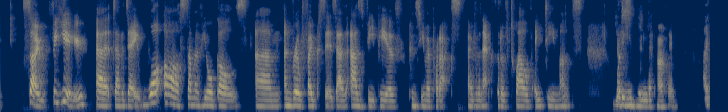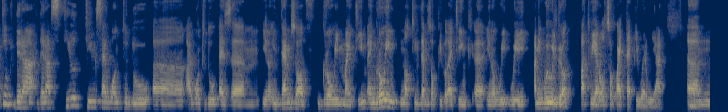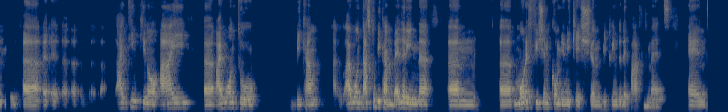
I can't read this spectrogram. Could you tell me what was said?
so for you uh davide what are some of your goals um and real focuses as as vp of consumer products over the next sort of 12 18 months? Yes. what are you really looking uh, to I think there are there are still things I want to do. Uh, I want to do as um, you know in terms of growing my team and growing not in terms of people. I think uh, you know we we I mean we will grow, but we are also quite happy where we are. Um, uh, uh, uh, uh I think you know I I want to become. I want us to become better in um, more efficient communication between the departments and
